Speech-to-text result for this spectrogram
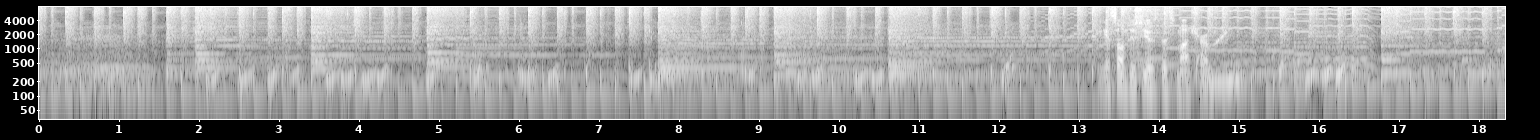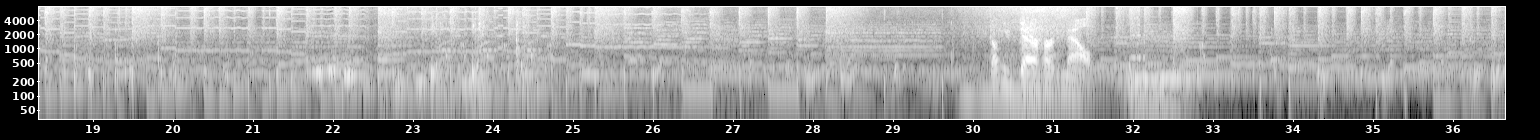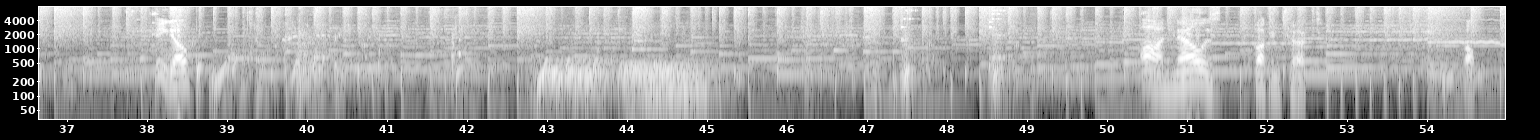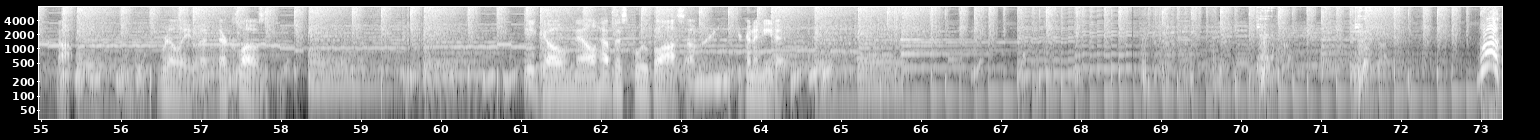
I guess I'll just use this mushroom. Don't you dare hurt Nell. Here you go. Aw, oh, Nell is fucking cooked. Well, not really, but they're close. You go, Nell. Have this blue blossom. You're gonna need it. Rook!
